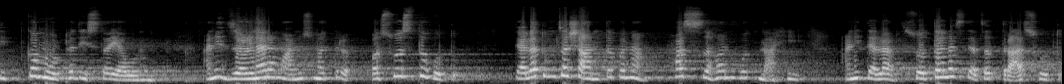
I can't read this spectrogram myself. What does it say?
तितकं मोठं दिसतं यावरून. आणि जळणारा माणूस मात्र अस्वस्थ होतो. त्याला तुमचा शांतपणा हा सहन होत नाही आणि त्याला स्वतःलाच त्याचा त्रास होतो.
